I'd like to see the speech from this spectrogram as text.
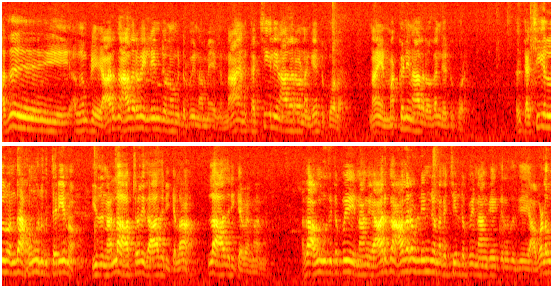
அது அது அப்படி யாருக்கும் ஆதரவே இல்லைன்னு சொன்னவங்ககிட்ட போய் நம்ம கேட்க நான் என் கட்சிகளின் ஆதரவை நான் கேட்டு போகல. நான் என் மக்களின் ஆதரவை தான் கேட்டு போகிறேன் அது கட்சிகள் வந்து அவங்களுக்கு தெரியணும். இது நல்ல ஆற்றல் இதை ஆதரிக்கலாம். இல்லை ஆதரிக்க வேணான்னு அது அவங்கக்கிட்ட போய் நாங்கள் யாருக்கும் ஆதரவு இல்லைன்னு சொன்ன கட்சிகிட்ட போய் நான் கேட்கறதுக்கு அவ்வளவு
